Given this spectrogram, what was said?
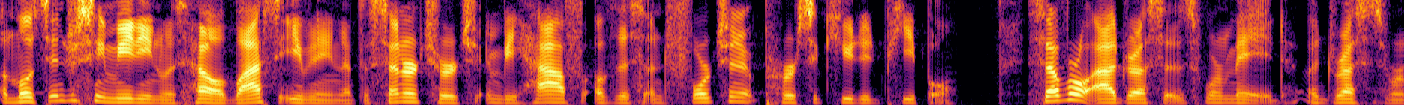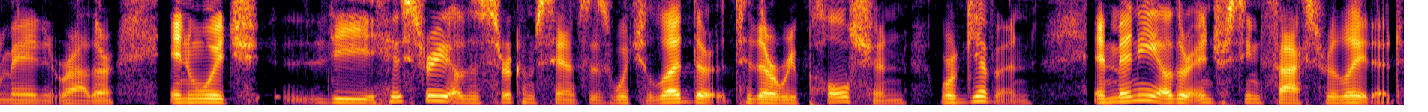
a most interesting meeting was held last evening at the Center Church in behalf of this unfortunate persecuted people. Several addresses were made, addresses were made rather, in which the history of the circumstances which led to their repulsion were given, and many other interesting facts related.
